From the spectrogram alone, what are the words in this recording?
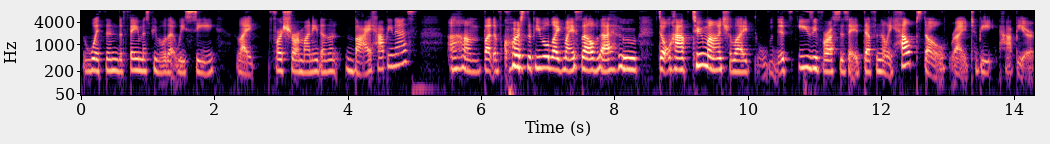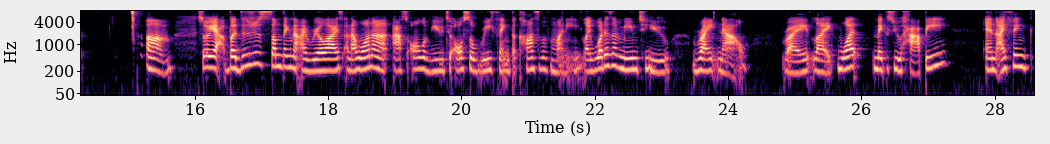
within the famous people that we see, like for sure money doesn't buy happiness. Um, but of course, the people like myself that who don't have too much, like it's easy for us to say it definitely helps though, right, to be happier. Um, so yeah, but this is just something that I realized, and I want to ask all of you to also rethink the concept of money. Like, what does it mean to you right now, right? Like, what makes you happy? And I think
